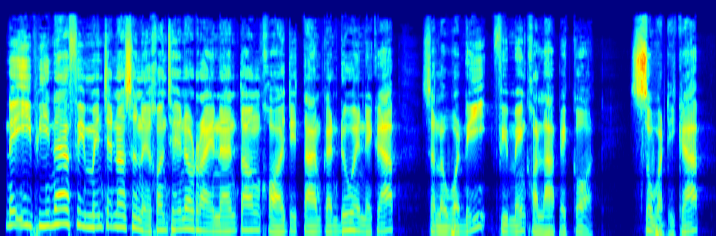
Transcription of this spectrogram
ใน EP หน้าฟรีเมนจะนำเสนอคอนเทนต์อะไรนั้นต้องขอติดตามกันด้วยนะครับสำหรับวันนี้ฟรีเมนขอลาไปก่อน สวัสดีครับ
